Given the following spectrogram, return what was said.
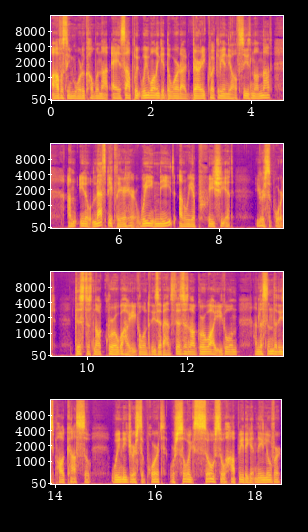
obviously, more to come on that ASAP. We, we want to get the word out very quickly in the off season on that. And, you know, let's be clear here we need and we appreciate your support. This does not grow how you go into these events. This does not grow how you go and listen to these podcasts. So we need your support. We're so, so, so happy to get Neil over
